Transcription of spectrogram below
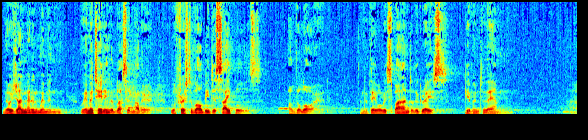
And those young men and women who, imitating the Blessed Mother, will first of all be disciples of the Lord, and that they will respond to the grace given to them. Uh,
